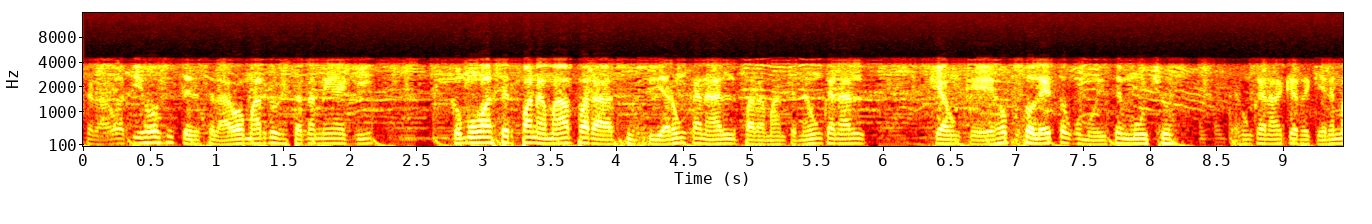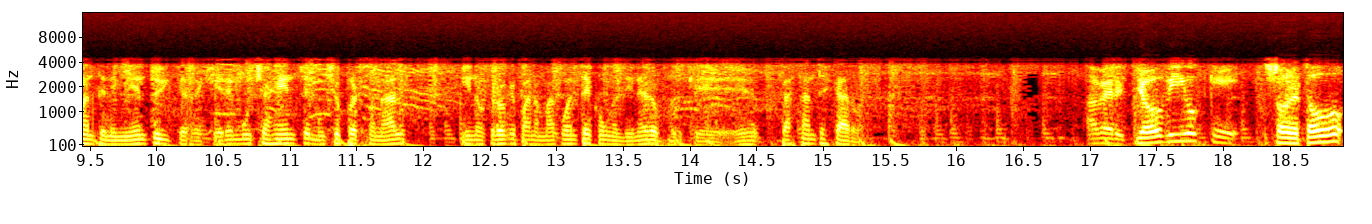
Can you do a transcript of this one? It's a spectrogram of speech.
se la hago a ti José, se la hago a Marco que está también aquí, ¿cómo va a ser Panamá para subsidiar un canal, para mantener un canal que aunque es obsoleto, como dicen muchos, es un canal que requiere mantenimiento y que requiere mucha gente, mucho personal y no creo que Panamá cuente con el dinero porque es bastante caro. A ver, yo digo que sobre todo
